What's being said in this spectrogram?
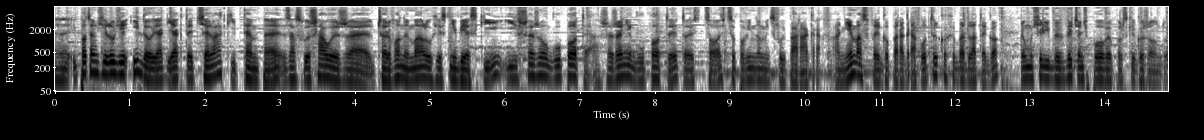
e, i potem ci ludzie idą, jak, jak te cielaki tempe zasłyszały, że czerwony maluch jest niebieski i szerzą głupotę, a szerzenie głupoty to jest coś, co powinno mieć swój paragraf, a nie ma swojego paragrafu tylko chyba dlatego, że musieliby wyciąć połowę polskiego rządu.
